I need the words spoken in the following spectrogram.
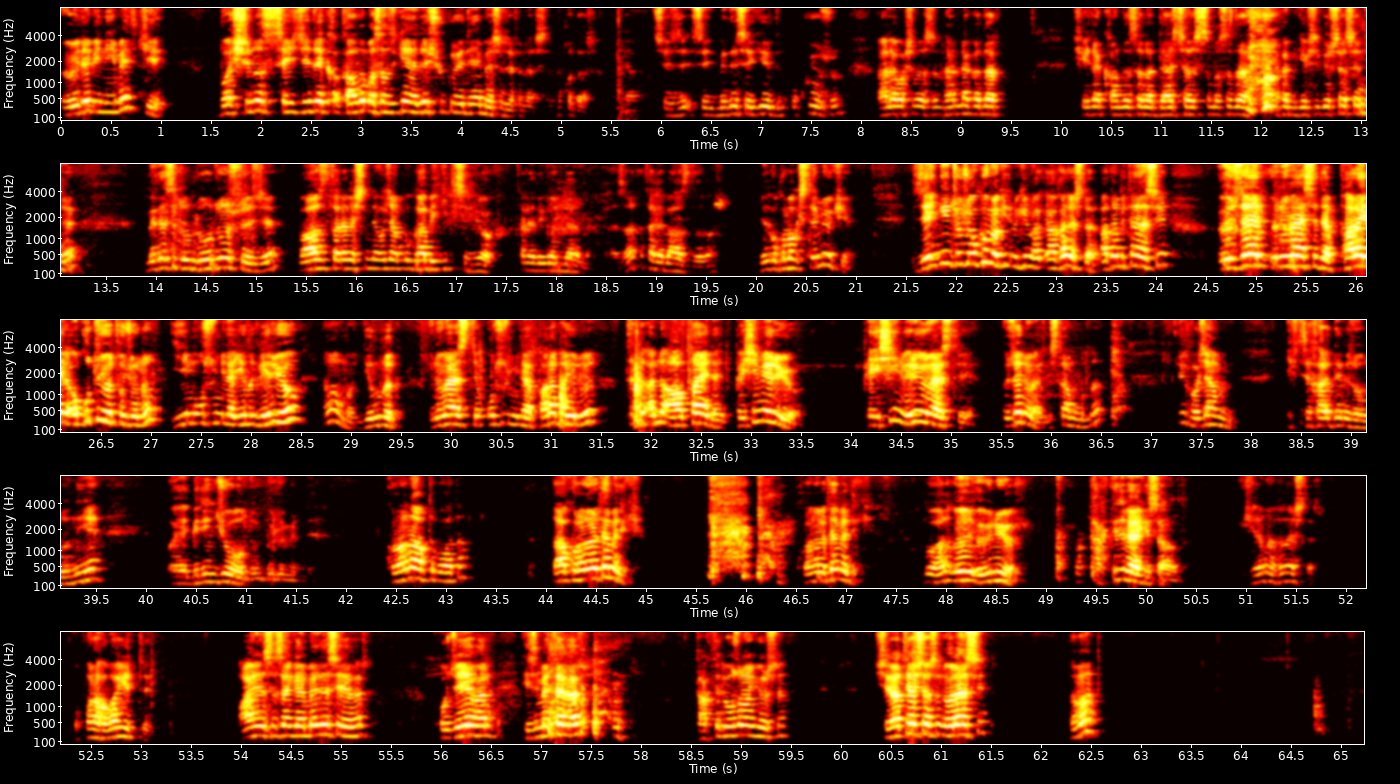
öyle bir nimet ki başınız secdede ka- kaldırmasanız gene de şükür edemezsiniz efendim. Bu kadar. Ya, secde- se- medreseye girdin, okuyorsun. Hala başındasın. Her ne kadar şeyden kandırsa da, ders çalıştırması da, efendim gevşek gösterse de medrese do- doğduğun sürece bazı talebe şimdi hocam bu gabi gitsin yok. Talebe gönderme. Ya zaten talebe azlığı var. Ne okumak istemiyor ki. Zengin çocuğu okuma gitmiyor arkadaşlar. Adam bir tanesi özel üniversitede parayla okutuyor çocuğunu. 20-30 milyar yıllık veriyor. Tamam mı? Yıllık. Üniversite 30 milyar para bayılıyor. Tıkı anne 6 ayda peşin veriyor. Peşin veriyor üniversiteye. Özel üniversite İstanbul'da. Ki hocam iftihar ederiz oldu. Niye? Ee, birinci oldu bölümünde. Kur'an ne yaptı bu adam? Daha Kur'an öğretemedik. Kur'an öğretemedik. Bu adam öyle övünüyor. Takdiri belgesi aldı. Bir şey mi arkadaşlar? O para hava gitti. Aynısını sen gel medreseye ver. Hocaya ver. Hizmete ver. Takdiri o zaman görsen. Şeriatı yaşasın, öğrensin.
